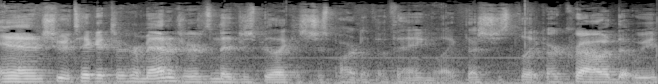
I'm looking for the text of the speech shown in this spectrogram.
and she would take it to her managers, and they'd just be like, "It's just part of the thing. Like that's just like our crowd that we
